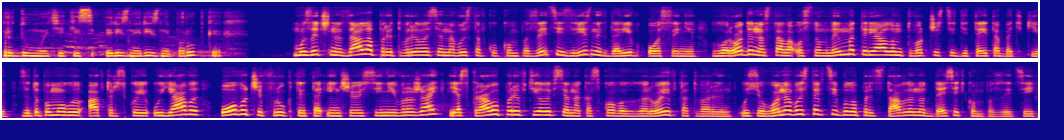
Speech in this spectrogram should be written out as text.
придумують якісь різні різні порубки. Музична зала перетворилася на виставку композицій з різних дарів осені. Городина стала основним матеріалом творчості дітей та батьків. За допомогою авторської уяви, овочі, фрукти та інший осінній врожай яскраво перевтілився на казкових героїв та тварин. Усього на виставці було представлено 10 композицій,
